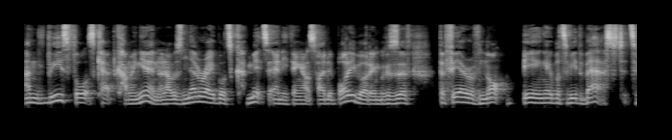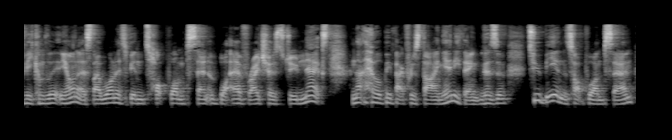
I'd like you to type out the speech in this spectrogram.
And these thoughts kept coming in. And I was never able to commit to anything outside of bodybuilding because of the fear of not being able to be the best, to be completely honest. I wanted to be in the top 1% of whatever I chose to do next. And that held me back from starting anything because of to be in the top 1%,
